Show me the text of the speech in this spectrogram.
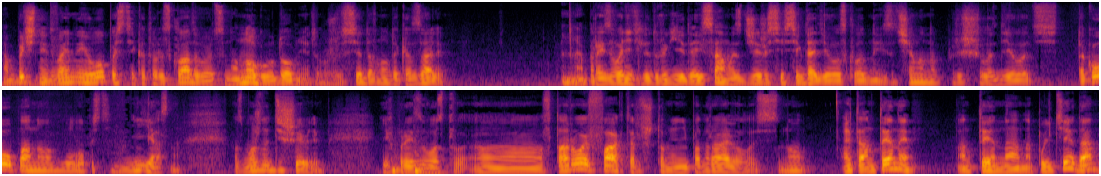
Обычные двойные лопасти, которые складываются, намного удобнее. Это уже все давно доказали. Производители другие, да и сам из GRC всегда делал складные. Зачем она решила делать такого плана лопасти не ясно. Возможно, дешевле их производство. А, второй фактор, что мне не понравилось, ну, это антенны. Антенна на пульте, да,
